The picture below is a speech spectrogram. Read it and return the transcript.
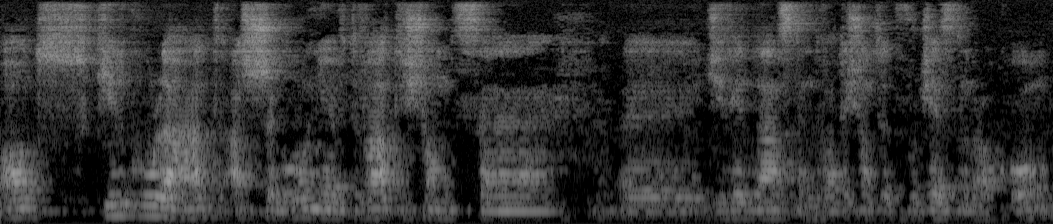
Od kilku lat, a szczególnie w 2019-2020 roku,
